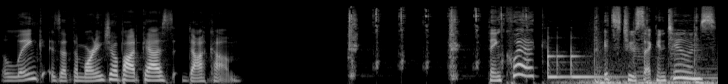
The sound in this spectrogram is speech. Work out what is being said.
The link is at themorningshowpodcast.com. Think quick. It's two second tunes.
